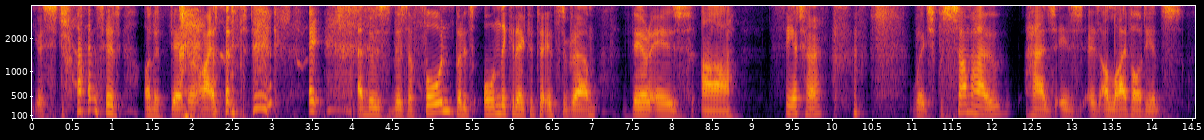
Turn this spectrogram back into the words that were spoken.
You're stranded on a desert island, right? And there's there's a phone, but it's only connected to Instagram. There is a theatre, which somehow has is is a live audience.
